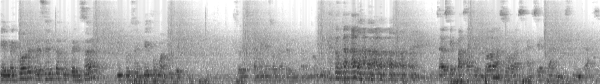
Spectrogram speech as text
que mejor representa tu pensar y tu sentir como arquitecto? Eso también es otra pregunta muy complicada. ¿Sabes qué pasa? Que en todas las obras, al ser tan distintas,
